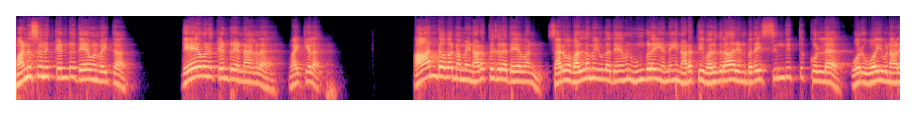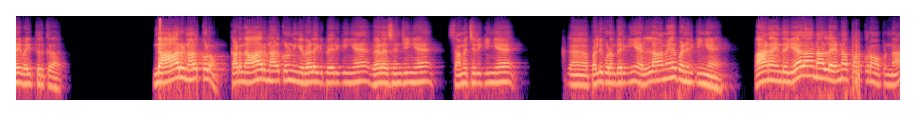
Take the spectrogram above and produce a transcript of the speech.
மனுஷனுக்கென்று தேவன் வைத்தார். தேவனுக்கென்று என்னாகல வைக்கல. ஆண்டவர் நம்மை நடத்துகிற தேவன் சர்வ வல்லமை உள்ள தேவன் உங்களை என்னையும் நடத்தி வருகிறார் என்பதை சிந்தித்துக் கொள்ள ஒரு ஓய்வு நாளை வைத்திருக்கிறார். இந்த ஆறு நாட்களும் கடந்த ஆறு நாட்களும் நீங்க வேலைக்கு போயிருக்கீங்க வேலை செஞ்சீங்க சமைச்சிருக்கீங்க பள்ளிக்கூடம் போயிருக்கீங்க எல்லாமே பண்ணிருக்கீங்க. ஆனா இந்த ஏழாம் நாள்ல என்ன பார்க்குறோம் அப்படின்னா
